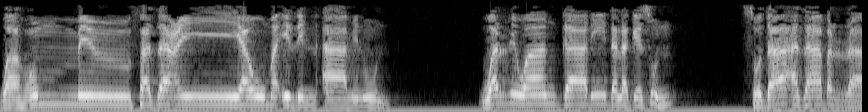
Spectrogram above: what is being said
وهم من فزع يومئذ آمنون warri waan gaarii dalage sun sodaa azaabarraa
